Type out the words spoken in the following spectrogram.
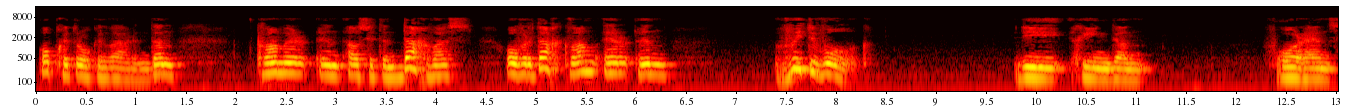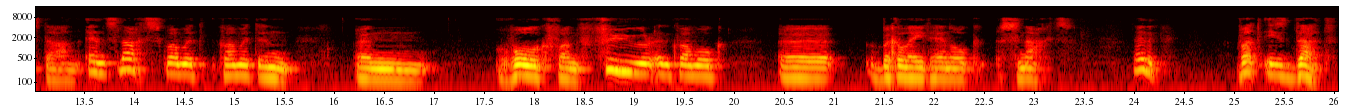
opgetrokken waren, dan kwam er, een, als het een dag was, overdag kwam er een witte wolk. Die ging dan voor hen staan. En s'nachts kwam het, kwam het een, een wolk van vuur en kwam ook, uh, begeleid hen ook s'nachts. Wat is dat?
